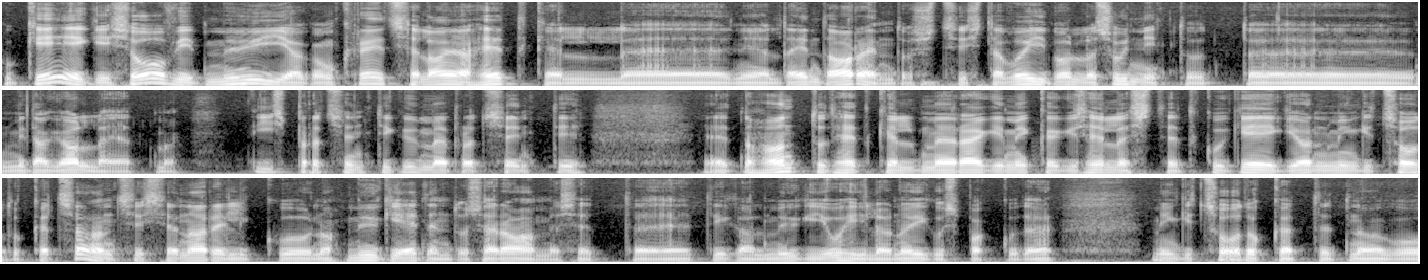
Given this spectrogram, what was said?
kui keegi soovib müüa konkreetsel ajahetkel nii-öelda enda arendust, siis ta võib olla sunnitud midagi alla jätma. viis protsenti, kümme protsenti, et noh, antud hetkel me räägime ikkagi sellest, et kui keegi on mingit soodukat saanud, siis see on hariliku noh, müügiedenduse raames, et, et igal müügijuhil on õigus pakkuda mingit soodukat, et nagu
